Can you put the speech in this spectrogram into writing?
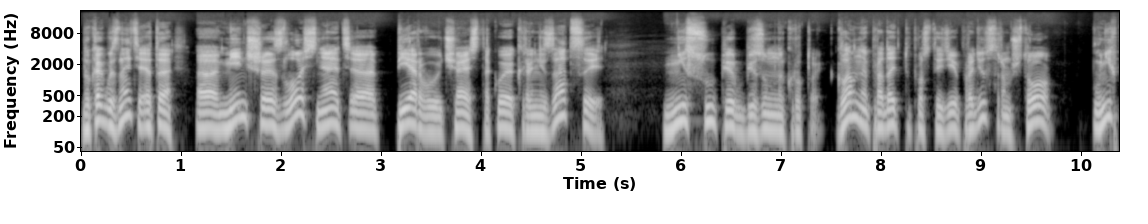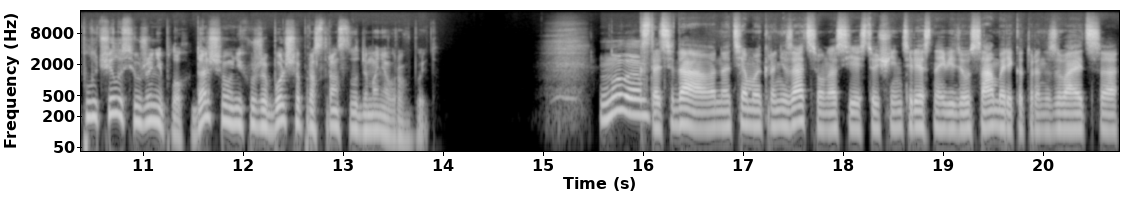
Ну, как бы, знаете, это э, меньшее зло снять э, первую часть такой экранизации — не супер безумно крутой. Главное продать ту просто идею продюсерам, что у них получилось и уже неплохо. Дальше у них уже больше пространства для маневров будет. Ну да. Кстати, да, на тему экранизации у нас есть очень интересное видео Саммари, которое называется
